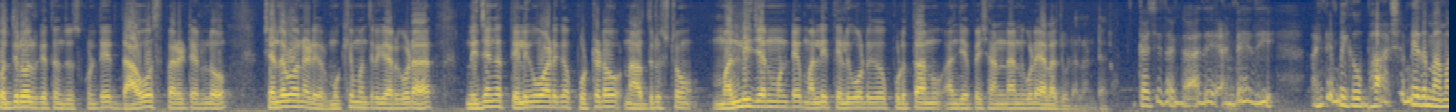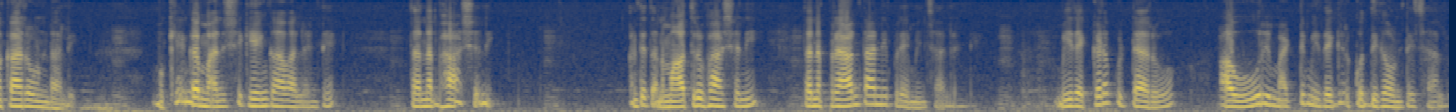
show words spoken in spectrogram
కొద్ది రోజుల క్రితం చూసుకుంటే దావోస్ పర్యటనలో చంద్రబాబు నాయుడు గారు ముఖ్యమంత్రి గారు కూడా నిజంగా తెలుగువాడిగా పుట్టడం నా అదృష్టం. మళ్ళీ జన్మ ఉంటే మళ్ళీ తెలుగువాడిగా పుడతాను అని చెప్పేసి అనడాన్ని కూడా ఎలా చూడాలంటారు? ఖచ్చితంగా అదే. అంటే ఇది అంటే మీకు భాష మీద మమకారం ఉండాలి. ముఖ్యంగా మనిషికి ఏం కావాలంటే తన భాషని. అంటే తన మాతృభాషని తన ప్రాంతాన్ని ప్రేమించాలండి. మీరు ఎక్కడ పుట్టారో ఆ ఊరి మట్టి మీ దగ్గర కొద్దిగా ఉంటే చాలు.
